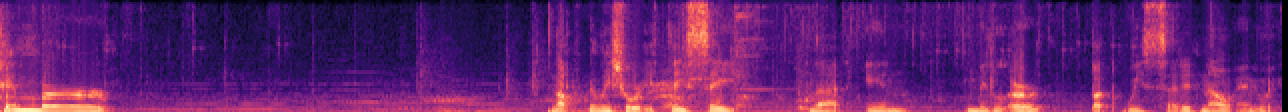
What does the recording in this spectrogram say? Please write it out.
Timber! Not really sure if they say that in Middle Earth, but we said it now anyway.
